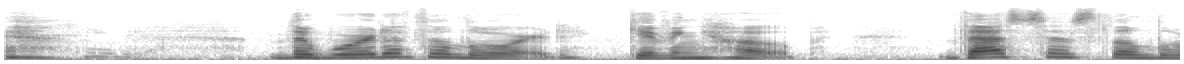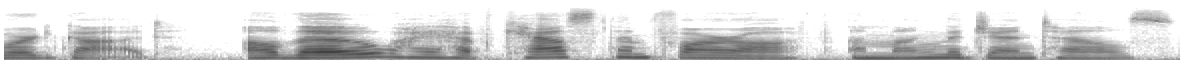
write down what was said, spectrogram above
ladies. The word of the Lord, giving hope. Thus says the Lord God Although I have cast them far off among the Gentiles,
